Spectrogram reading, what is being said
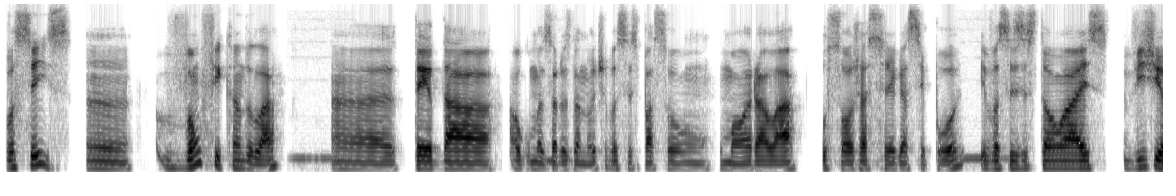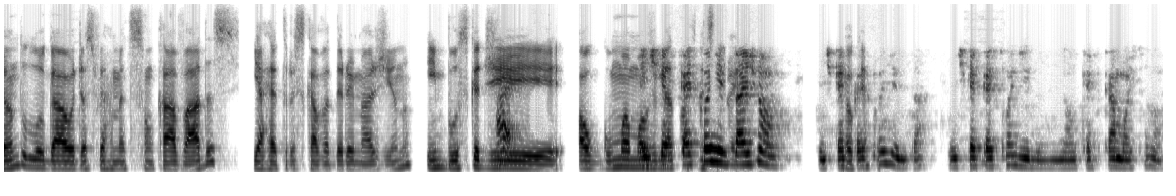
Vocês ah, vão ficando lá até dar algumas horas da noite. Vocês passam uma hora lá, o sol já chega a se pôr e vocês estão as, vigiando o lugar onde as ferramentas são cavadas e a retroescavadeira, eu imagino, em busca de alguma A gente quer ficar movimentação. escondido, tá, João? A gente quer Ok. ficar escondido, tá? A gente quer ficar escondido, não quer ficar mostra, não.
